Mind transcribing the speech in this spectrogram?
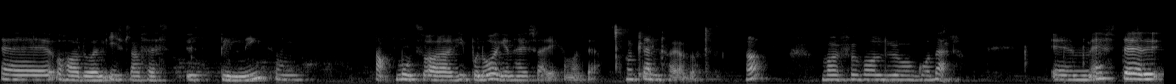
eh, och har då en islandshästutbildning som ja, motsvarar hippologen här i Sverige kan man säga. Okej. Den har jag gått. Ja. Varför valde du att gå där? Ehm, Efter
